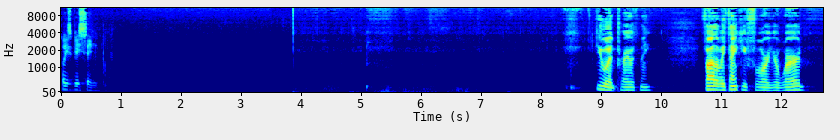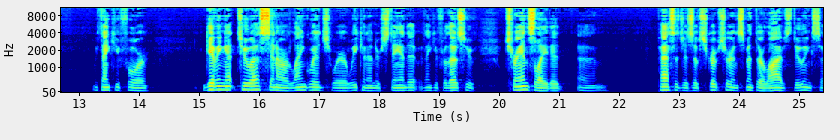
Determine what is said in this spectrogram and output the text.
Please be seated. If you would pray with me. Father, we thank you for your word. We thank you for giving it to us in our language where we can understand it. Thank you for those who've translated um, passages of Scripture and spent their lives doing so.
